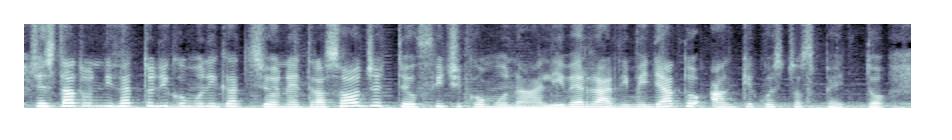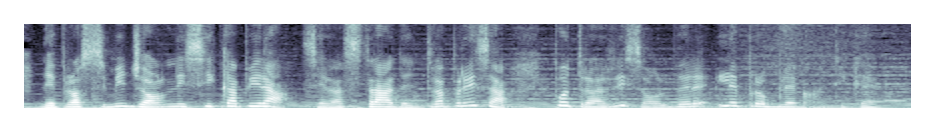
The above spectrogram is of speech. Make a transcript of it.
C'è stato un difetto di comunicazione tra Soget e uffici comunali. Verrà rimediato anche questo aspetto. Nei prossimi giorni si capirà se la strada intrapresa potrà risolvere le problematiche.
